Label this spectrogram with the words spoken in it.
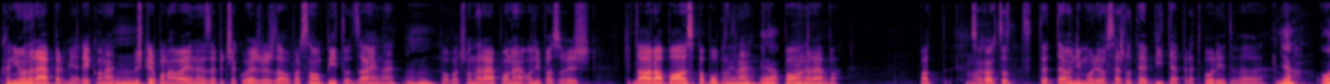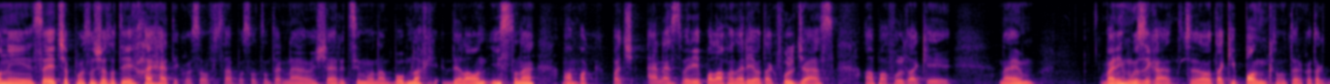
kot ni on raper, mi je rekel, ne? Mhm. Veš, ker ponavadi ne zdaj pričakuješ, veš, da bo pač samo bit od zdaj, ne? Mhm. Pa pač on repo, ne? Oni pa so, veš, kitara, bas, pa bobni, ne? Ja. Pa on Ja. repa. Pa, kako to, te, te oni morajo vse te bite pretvoriti v... Ja, oni, sej, če poslušaš ti hi-hati, ko so vse posod noter, ne, še recimo na bobnah dela on isto, ne, ampak pač ene stvari pa lahko naredijo tak full jazz, ali pa full taki, ne vem, v enih muzika, če je taki punk noter, ko, tak,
